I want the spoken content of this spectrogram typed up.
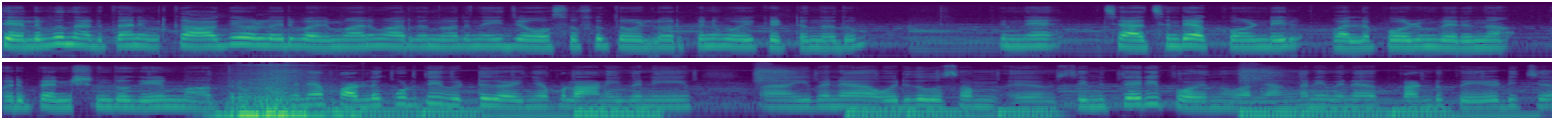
ചെലവ് നടത്താൻ ഇവർക്ക് ആകെയുള്ള ഒരു വരുമാന മാർഗം എന്ന് പറയുന്നത് ഈ ജോസഫ് തൊഴിലുറപ്പിന് പോയി കിട്ടുന്നതും പിന്നെ ചാച്ചന്റെ അക്കൗണ്ടിൽ വല്ലപ്പോഴും വരുന്ന ഒരു പെൻഷൻ തുകയും മാത്രം. ഇവനെ പള്ളിക്കുടുത്തി വിട്ട് കഴിഞ്ഞപ്പോഴാണ് ഇവൻ ഈ ഇവന് ഒരു ദിവസം സിമിത്തേരി പോയെന്ന് പറഞ്ഞു. അങ്ങനെ ഇവനെ കണ്ട് പേടിച്ച്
